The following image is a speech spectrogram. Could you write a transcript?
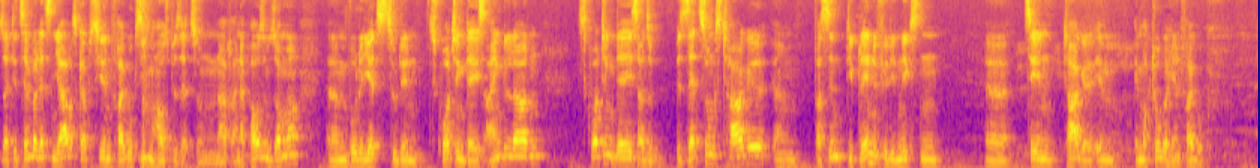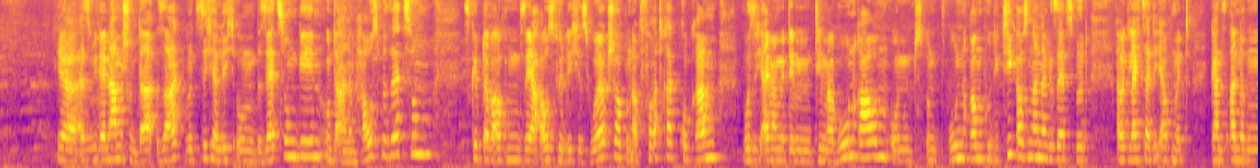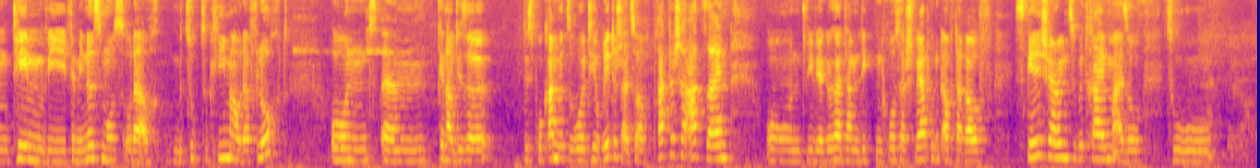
Seit Dezember letzten Jahres gab es hier in Freiburg sieben Hausbesetzungen. Nach einer Pause im Sommer ähm, wurde jetzt zu den Squatting Days eingeladen. Squatting Days, also Besetzungstage. Ähm, was sind die Pläne für die nächsten äh, zehn Tage im, im Oktober hier in Freiburg? Ja, also wie der Name schon sagt, wird es sicherlich um Besetzungen gehen, unter anderem Hausbesetzungen. Es gibt aber auch ein sehr ausführliches Workshop und auch Vortragprogramm, wo sich einmal mit dem Thema Wohnraum und, und Wohnraumpolitik auseinandergesetzt wird, aber gleichzeitig auch mit ganz anderen Themen wie Feminismus oder auch in Bezug zu Klima oder Flucht. Und ähm, genau, diese, dieses Programm wird sowohl theoretisch als auch praktischer Art sein. Und wie wir gehört haben, liegt ein großer Schwerpunkt auch darauf, Skillsharing zu betreiben, also zu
